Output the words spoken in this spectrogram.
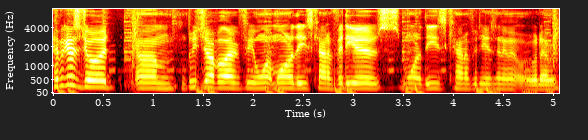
hope you guys enjoyed. Um, please drop a like if you want more of these kind of videos, more of these kind of videos anyway, or whatever.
